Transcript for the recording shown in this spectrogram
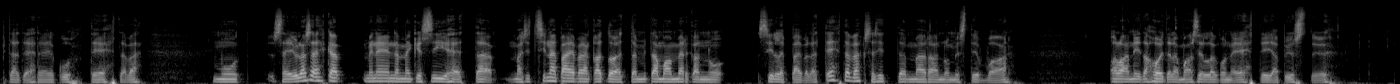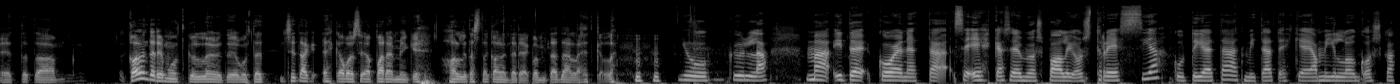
pitää tehdä joku tehtävä. Mutta se yleensä ehkä menee enemmänkin siihen, että mä sitten sinä päivänä katsoin, että mitä mä oon merkannut sille päivälle tehtäväksi, ja sitten mä randomisti vaan alan niitä hoitelemaan silloin, kun ne ehtii ja pystyy. Et tota, kalenteri muut kyllä löytyy, mutta sitä ehkä voisi jo paremminkin hallita sitä kalenteria kuin mitä tällä hetkellä. Joo, kyllä. Mä itse koen, että se ehkäisee myös paljon stressiä, kun tietää, että mitä tekee ja milloin, koska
